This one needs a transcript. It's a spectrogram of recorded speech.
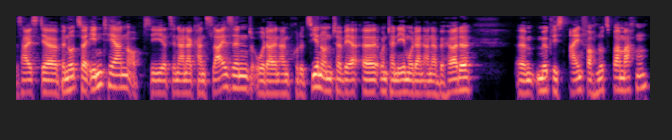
Das heißt, der Benutzer intern, ob sie jetzt in einer Kanzlei sind oder in einem produzierenden äh, Unternehmen oder in einer Behörde, ähm, möglichst einfach nutzbar machen.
